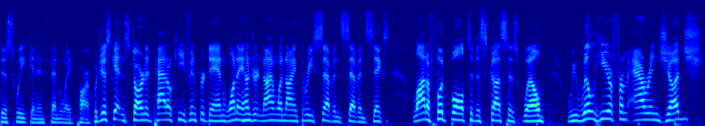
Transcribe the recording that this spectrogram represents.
this weekend in Fenway Park. We're just getting started. Pat O'Keefe in for Dan, 1 800 919 3776. A lot of football to discuss as well. We will hear from Aaron Judge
